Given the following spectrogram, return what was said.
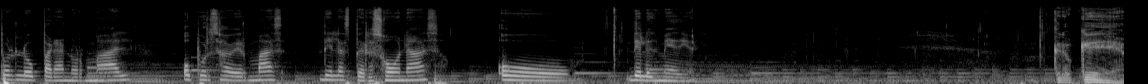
por lo paranormal o por saber más de las personas o de los medios? Creo que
